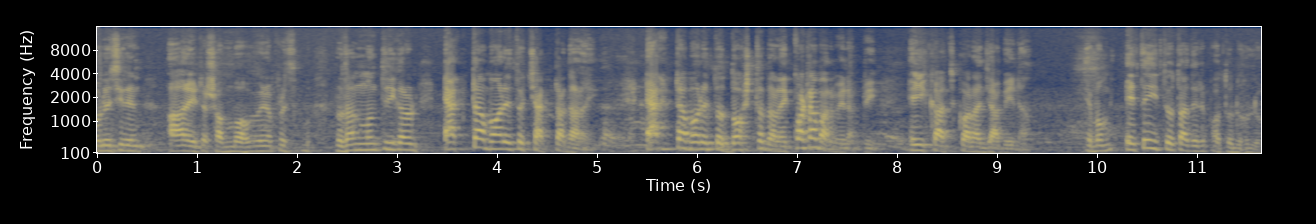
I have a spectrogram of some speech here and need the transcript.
বলেছিলেন, আর এটা সম্ভব হবে না। প্রধানমন্ত্রী, কারণ একটা মরে তো চারটা দাঁড়ায়, একটা মরে তো দশটা দাঁড়ায়, কটা পারবেন আপনি? এই কাজ করা যাবে না। এবং এতেই তো তাদের পতন হলো।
